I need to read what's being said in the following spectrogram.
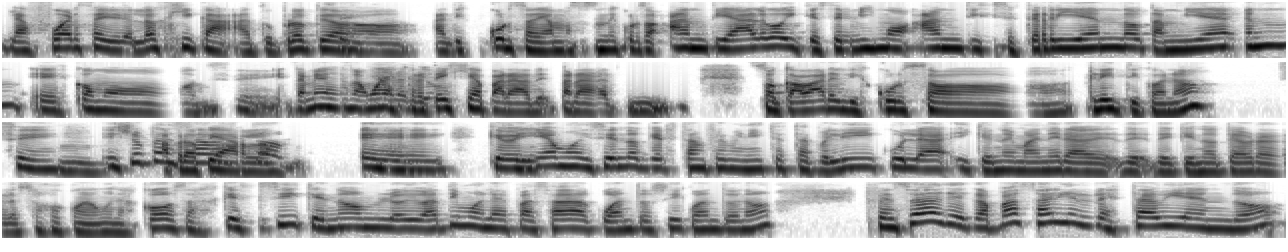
la fuerza ideológica a tu propio Sí. al discurso, digamos, es un discurso anti algo y que ese mismo anti se esté riendo también es como Sí. también es una buena Claro, que- estrategia para, para socavar el discurso crítico, ¿no? Sí, Mm. y yo pensaba Apropiarlo. esto, eh, que Sí. veníamos diciendo que eres tan feminista esta película y que no hay manera de, de- de que no te abra los ojos con algunas cosas, que sí, que no, lo debatimos la vez pasada, cuánto sí, cuánto no. Pensaba que capaz alguien la está viendo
